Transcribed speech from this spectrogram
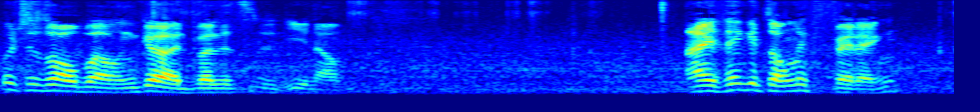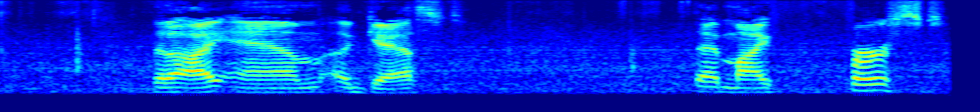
which is all well and good, but it's you know, I think it's only fitting that I am a guest. That my first,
